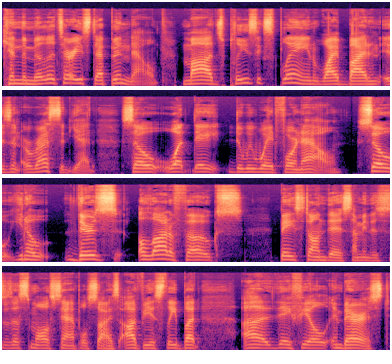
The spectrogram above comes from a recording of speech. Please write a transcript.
Can the military step in now? Mods, please explain why Biden isn't arrested yet. So, what date do we wait for now? So, you know, there's a lot of folks based on this. I mean, this is a small sample size, obviously, but uh, they feel embarrassed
